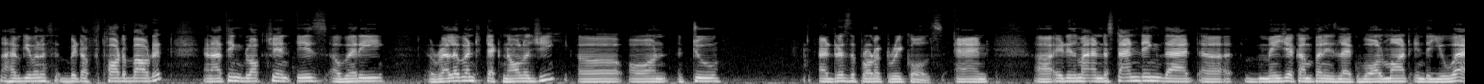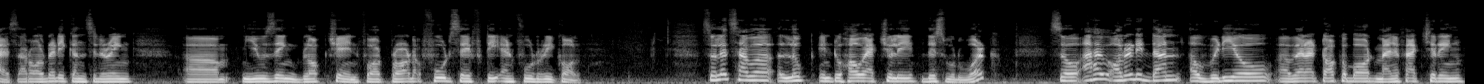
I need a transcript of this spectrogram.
I have given a bit of thought about it and I think blockchain is a very relevant technology uh, on to address the product recalls and uh, it is my understanding that uh, major companies like Walmart in the US are already considering um, using blockchain for product food safety and food recall. So let's have a look into how actually this would work. So I have already done a video uh, where I talk about manufacturing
